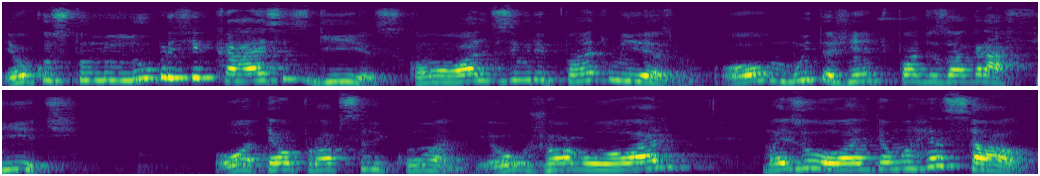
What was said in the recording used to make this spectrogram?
eu costumo lubrificar esses guias com óleo desengripante mesmo. Ou muita gente pode usar grafite, ou até o próprio silicone. Eu jogo óleo, mas o óleo tem uma ressalva.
